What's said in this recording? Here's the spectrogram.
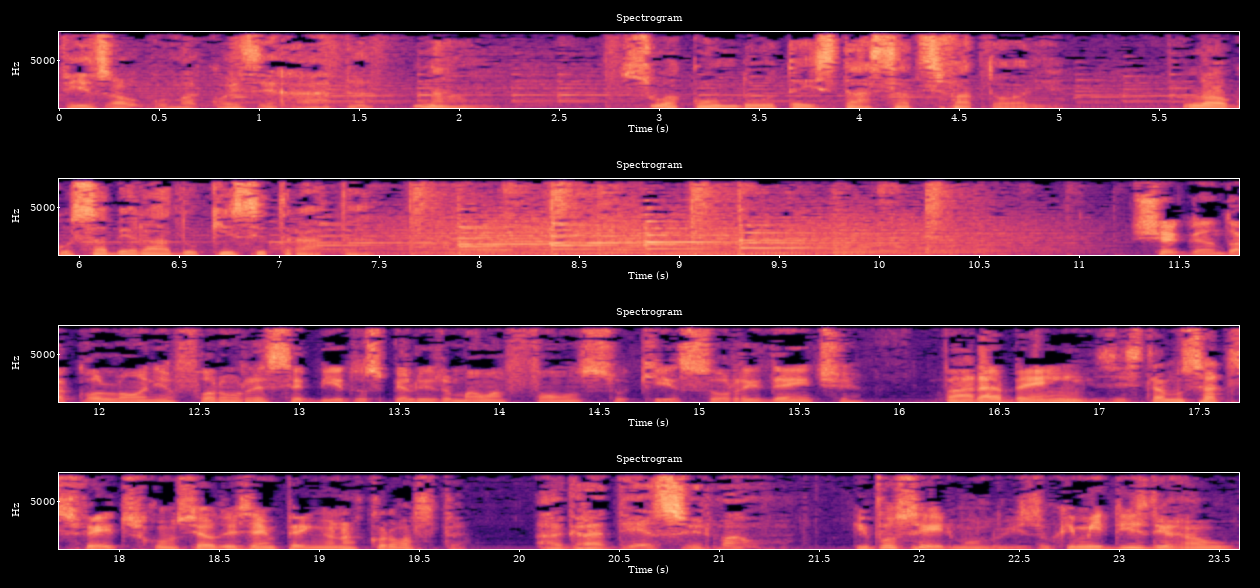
Fiz alguma coisa errada? Não. Sua conduta está satisfatória. Logo saberá do que se trata. Chegando à colônia, foram recebidos pelo irmão Afonso, que, sorridente, Parabéns, estamos satisfeitos com seu desempenho na crosta. Agradeço, irmão. E você, irmão Luiz, o que me diz de Raul?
